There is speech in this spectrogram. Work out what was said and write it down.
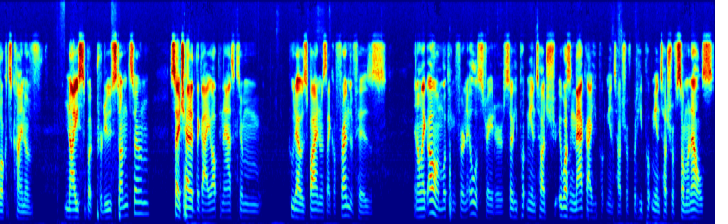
looked kind of nice but produced on its own. So I chatted the guy up and asked him who that was by, and was like a friend of his. And I'm like, oh, I'm looking for an illustrator. So he put me in touch. It wasn't that guy he put me in touch with, but he put me in touch with someone else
